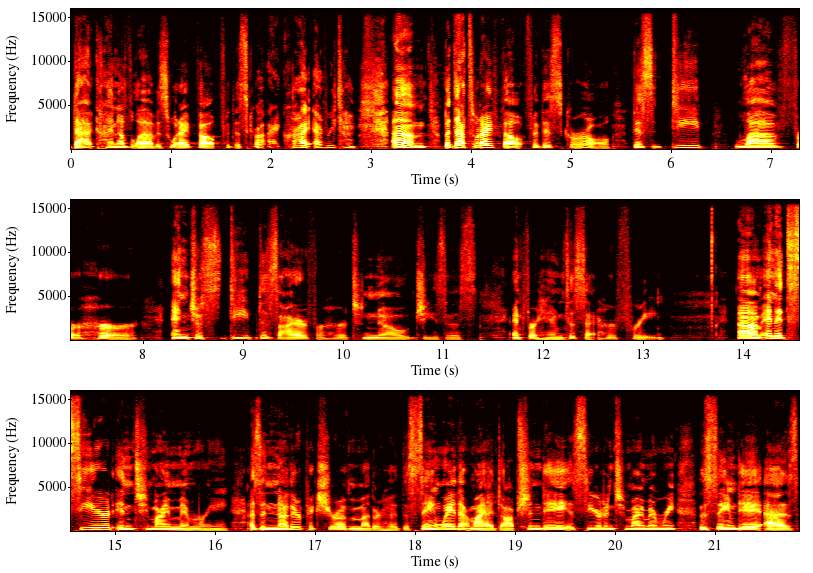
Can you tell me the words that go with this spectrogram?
that kind of love is what I felt for this girl. I cry every time. Um, but that's what I felt for this girl this deep love for her and just deep desire for her to know Jesus and for him to set her free. Um, and it's seared into my memory as another picture of motherhood, the same way that my adoption day is seared into my memory, the same day as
